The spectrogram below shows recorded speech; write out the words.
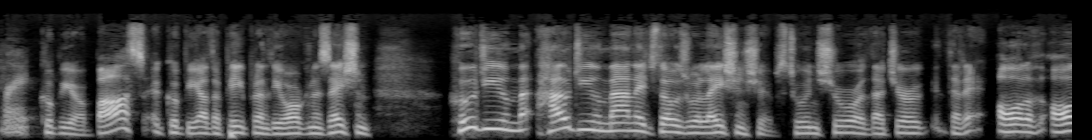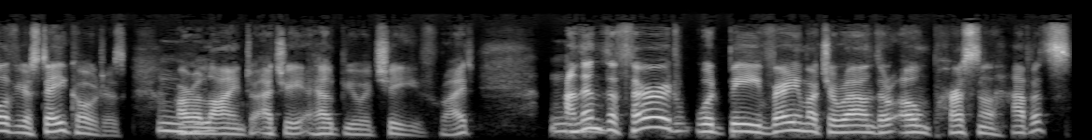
Right. It could be your boss. It could be other people in the organization. Who do you? How do you manage those relationships to ensure that you're that all of all of your stakeholders mm-hmm. are aligned to actually help you achieve, right? Mm-hmm. And then mm-hmm. the third would be very much around their own personal habits.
